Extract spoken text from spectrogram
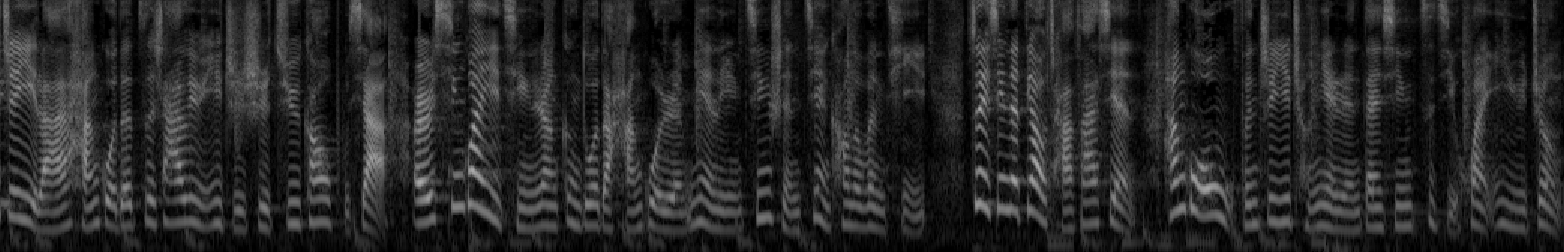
直以来，韩国的自杀率一直是居高不下，而新冠疫情让更多的韩国人面临精神健康的问题。最新的调查发现，韩国五分之一成年人担心自己患抑郁症。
